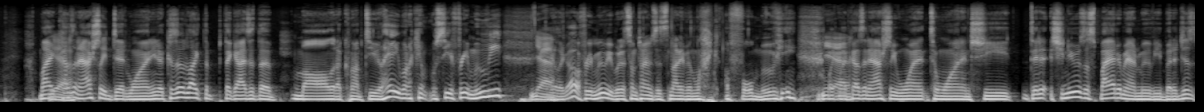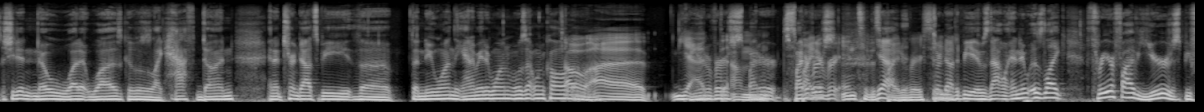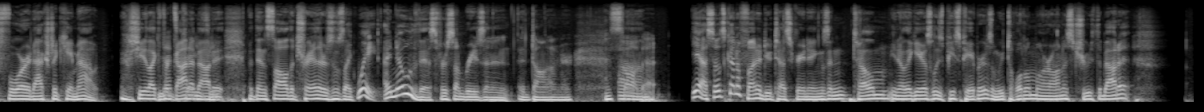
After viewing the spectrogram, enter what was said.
My Yeah. cousin Ashley did one, you know, because they're like the, the guys at the mall that'll come up to you, hey, you want to come see a free movie? Yeah. And you're like, oh, free movie, but it's, sometimes it's not even like a full movie. Like Yeah. my cousin Ashley went to one and she did it. She knew it was a Spider-Man movie, but it just she didn't know what it was because it was like half done, and it turned out to be the the new one, the animated one. What was that one called? Oh, Um, uh, yeah. Universe, um, Spider- Spider-Verse? Spider-Verse? Into the yeah, Spider Verse. Turned out to be it was that one, and it was like three or five years before it actually came out. She like That's forgot about it, but then saw the trailers and was like, "Wait, I know this for some reason," and it dawned on her. I saw um, that. Yeah, so it's kind of fun to do test screenings and tell them, you know, they gave us all these piece of papers and we told them our honest truth about it.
